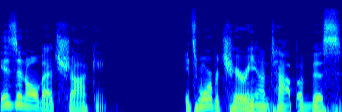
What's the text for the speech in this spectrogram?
isn't all that shocking. It's more of a cherry on top of this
